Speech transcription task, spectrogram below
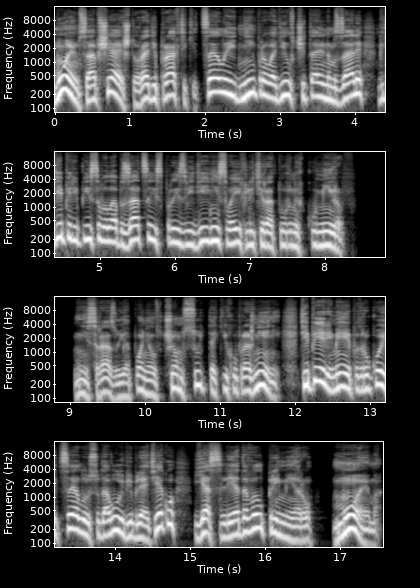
Моем сообщает, что ради практики целые дни проводил в читальном зале, где переписывал абзацы из произведений своих литературных кумиров. Не сразу я понял, в чем суть таких упражнений. Теперь, имея под рукой целую судовую библиотеку, я следовал примеру Моэма.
